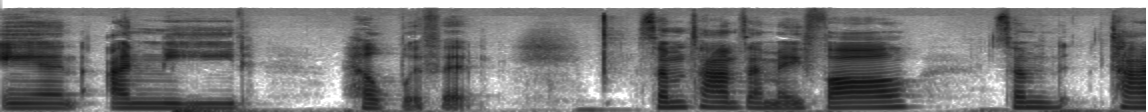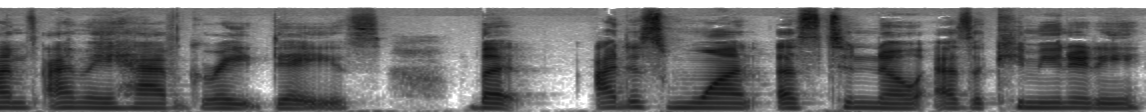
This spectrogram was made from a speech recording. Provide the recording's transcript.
and I need help with it. Sometimes I may fall, sometimes I may have great days, but I just want us to know as a community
